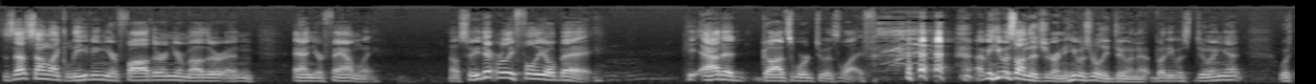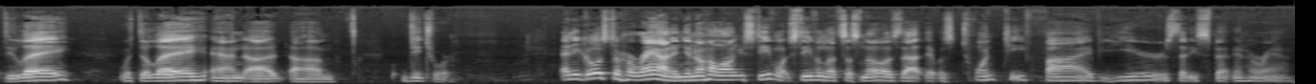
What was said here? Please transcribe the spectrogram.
Does that sound like leaving your father and your mother and, and your family? No, so he didn't really fully obey. He added God's word to his life. I mean, he was on the journey. He was really doing it, but he was doing it with delay, with delay and uh, um, detour. And he goes to Haran, and you know how long Stephen, what Stephen lets us know is that it was 25 years that he spent in Haran.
